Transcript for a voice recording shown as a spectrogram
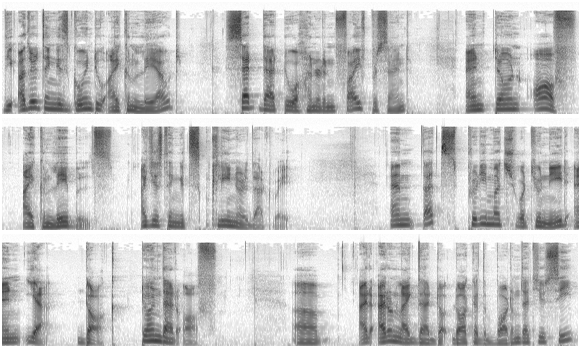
The other thing is go into icon layout, set that to 105% and turn off icon labels. I just think it's cleaner that way. And that's pretty much what you need. And yeah, dock, turn that off. Uh, I, I don't like that dock at the bottom that you see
